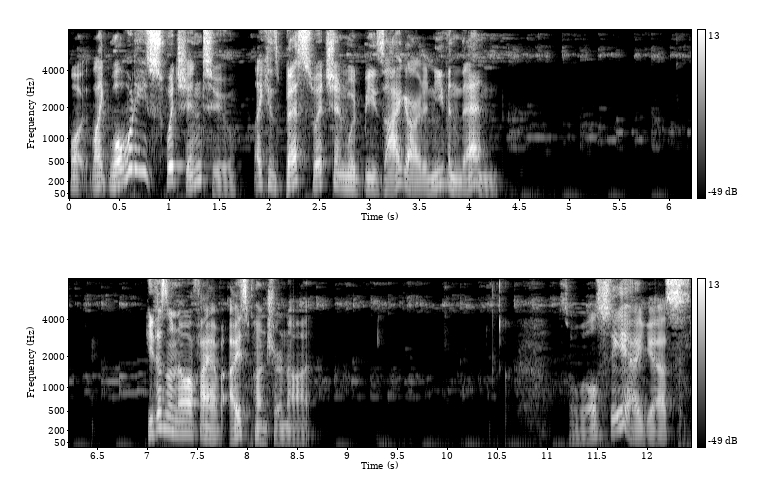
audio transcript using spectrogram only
Well, like, what would he switch into? Like, his best switch in would be Zygarde, and even then. He doesn't know if I have Ice Punch or not. So we'll see, I guess.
